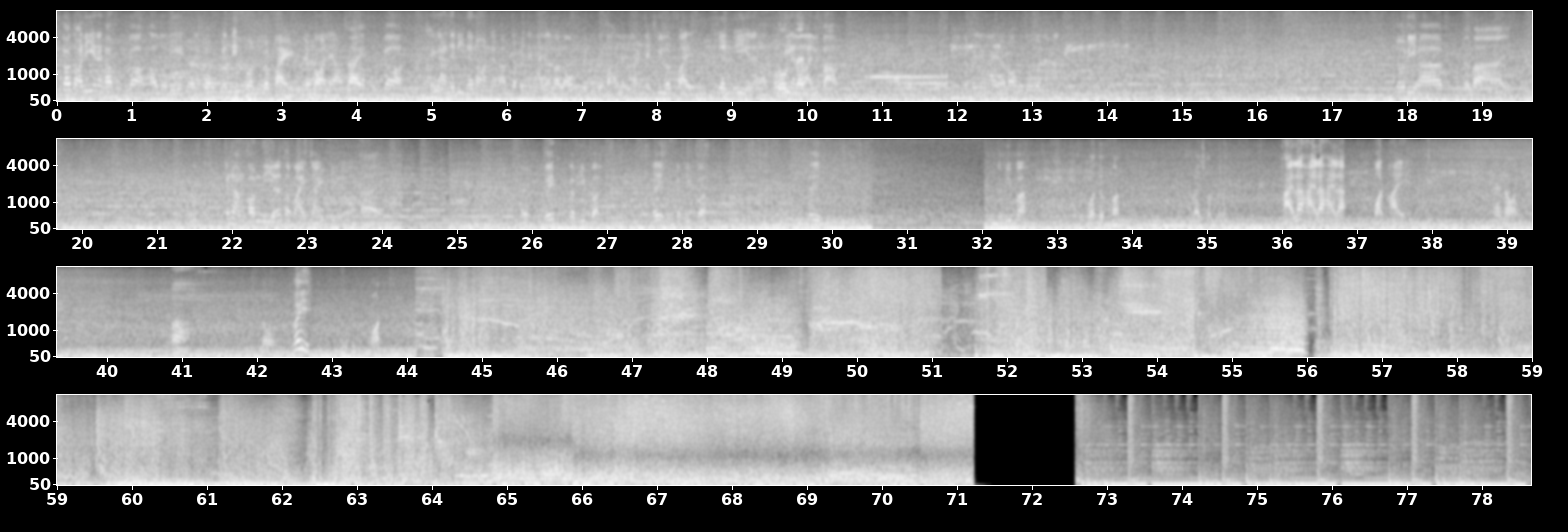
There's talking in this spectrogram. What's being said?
ก็ตอนนี้นะครับผมก็เอาตัวนี้นะครับไปติดบนรถไฟเรียบร้อยแล้วใช่ผมก็ใช้งานได้ดีแน่นอนนะครับ จะเป็นยังไงเดี๋ยวเราลองไปดูกันต่อเลยหลังจากที่รถไฟเคลื่อนที่นะครับว่ามีอันตรายหรือเปล่า คดีครับ บ๊ายบายก็ทำความดีแล้วสบายใจจริงเลยวะใช่เฮ้ยเฮ้ยกระพริบว่ะเฮ้ยกระพริบว่ะเฮ้ยกระพริบว่ะ what the fuck อะไรชนไปเลยหายละหายละหายละปลอดภัยแน่นอนอ่าลง เฮ้ย what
